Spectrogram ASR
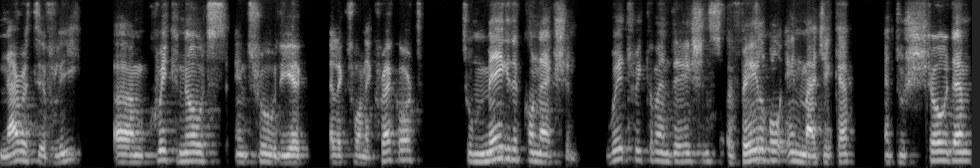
narratively, um, quick notes in through the electronic record to make the connection with recommendations available in MAGICapp and to show them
